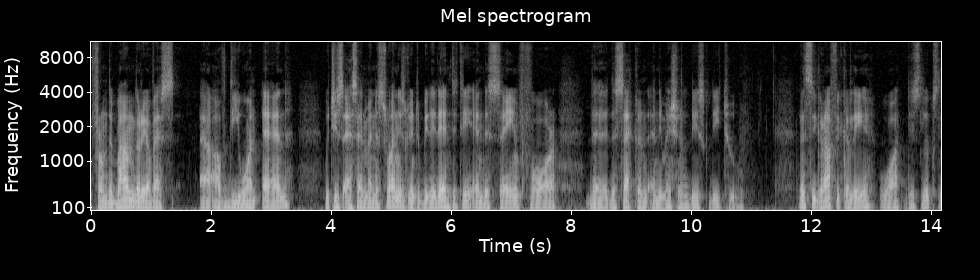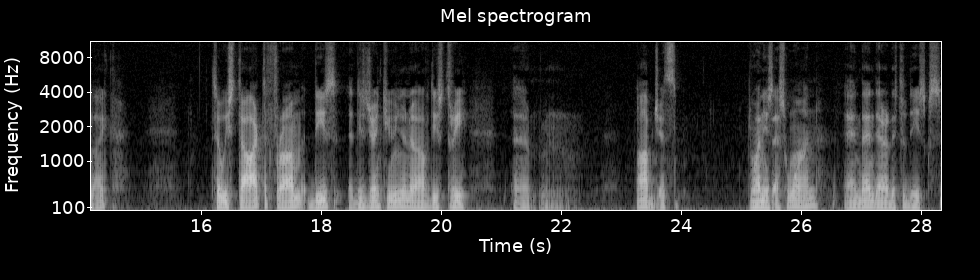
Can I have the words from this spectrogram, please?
from the boundary of S uh, of d1n, which is Sn minus 1, is going to be the identity, and the same for the, the second n-dimensional disk d2. Let's see graphically what this looks like. So we start from this uh, disjoint union of these three um, objects. One is S1, and then there are the two disks.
